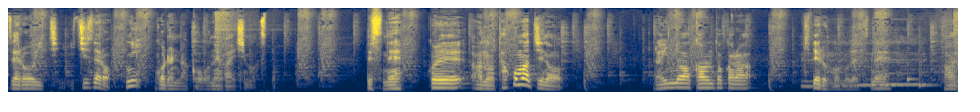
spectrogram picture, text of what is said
0110にご連絡をお願いしますと。ですね。これあの多古町の LINE のアカウントから来てるものですね、はい、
